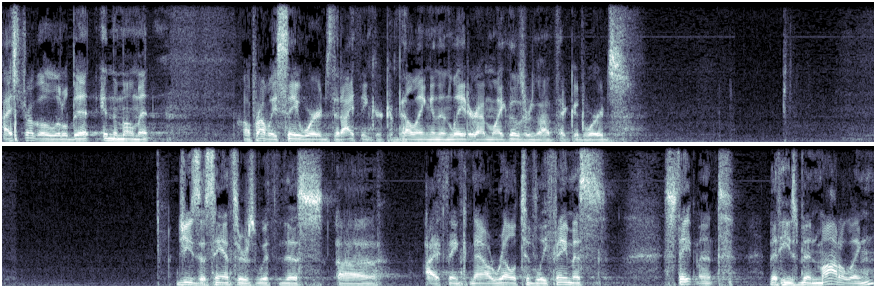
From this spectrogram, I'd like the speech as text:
I struggle a little bit in the moment. I'll probably say words that I think are compelling, and then later I'm like, those are not that good words. Jesus answers with this, uh, I think, now relatively famous statement that he's been modeling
